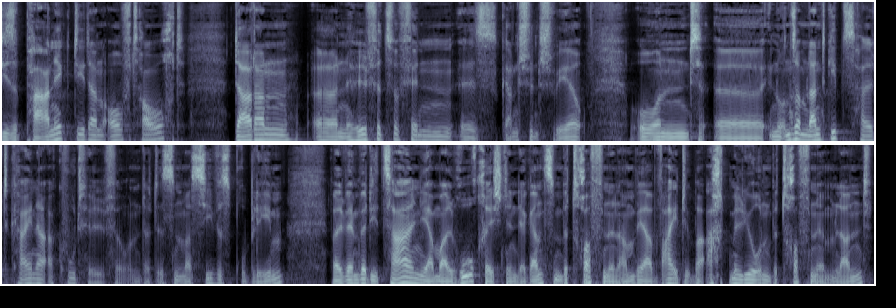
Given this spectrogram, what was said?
diese Panik, die dann auftaucht. Da dann äh, eine Hilfe zu finden, ist ganz schön schwer. Und äh, in unserem Land gibt's halt keine Akuthilfe. Und das ist ein massives Problem, weil wenn wir die Zahlen ja mal hochrechnen, der ganzen Betroffenen, haben wir ja weit über acht Millionen Betroffene im Land.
